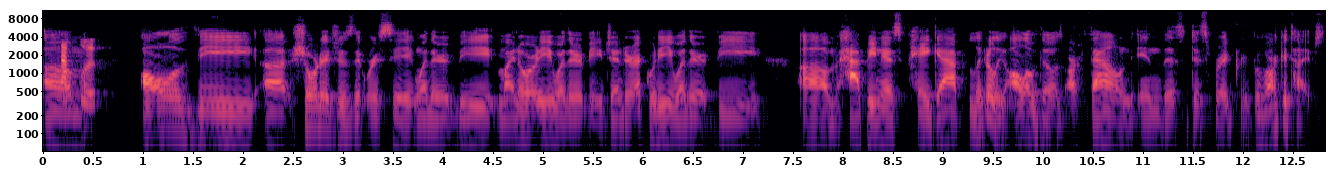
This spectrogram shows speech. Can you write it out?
Um, Absolutely. All of the uh, shortages that we're seeing, whether it be minority, whether it be gender equity, whether it be um, happiness, pay gap, literally all of those are found in this disparate group of archetypes.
